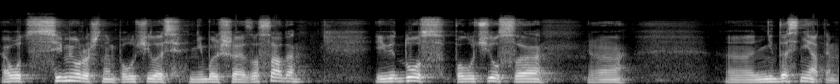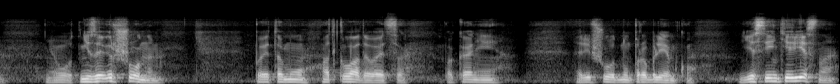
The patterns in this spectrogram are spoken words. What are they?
А вот с семерочным получилась небольшая засада. И видос получился э, недоснятым, вот, незавершенным. Поэтому откладывается, пока не решу одну проблемку. Если интересно,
